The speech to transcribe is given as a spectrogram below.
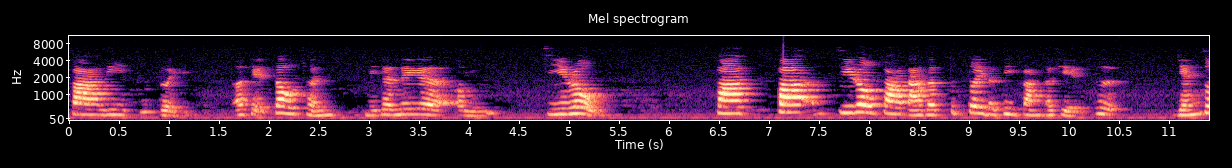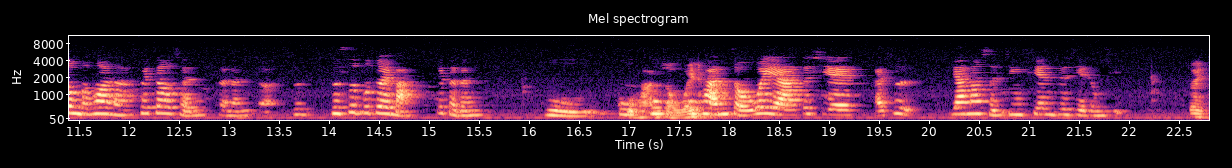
发力不对，而且造成你的那个嗯肌肉发发肌肉发达的不对的地方，而且是严重的话呢，会造成可能呃姿姿势不对嘛，就可能骨骨骨盘走位骨盘走位啊这些，还是压到神经线这些东西。对，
